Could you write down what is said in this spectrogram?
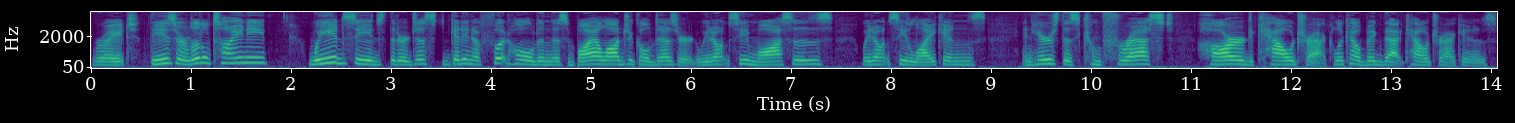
Right. These are little tiny weed seeds that are just getting a foothold in this biological desert. We don't see mosses, we don't see lichens, and here's this compressed, hard cow track. Look how big that cow track is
